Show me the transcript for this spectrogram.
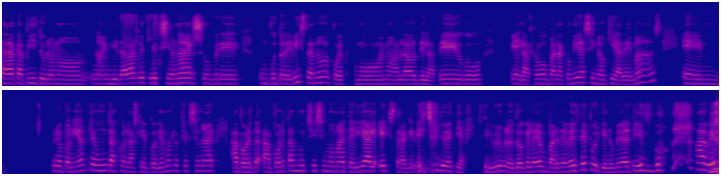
cada capítulo nos, invitaba a reflexionar sobre un punto de vista, ¿no? Pues como hemos hablado del apego, eh, la ropa, la comida, sino que además em, proponías preguntas con las que podíamos reflexionar, aportan muchísimo material extra, que de hecho yo decía, este libro me lo tengo que leer un par de veces porque no me da tiempo a ver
